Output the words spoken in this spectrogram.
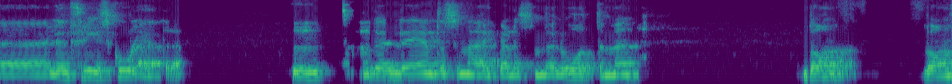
Eh, eller en friskola heter det. Mm. Det, det är inte så märkvärdigt som det låter men de, de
